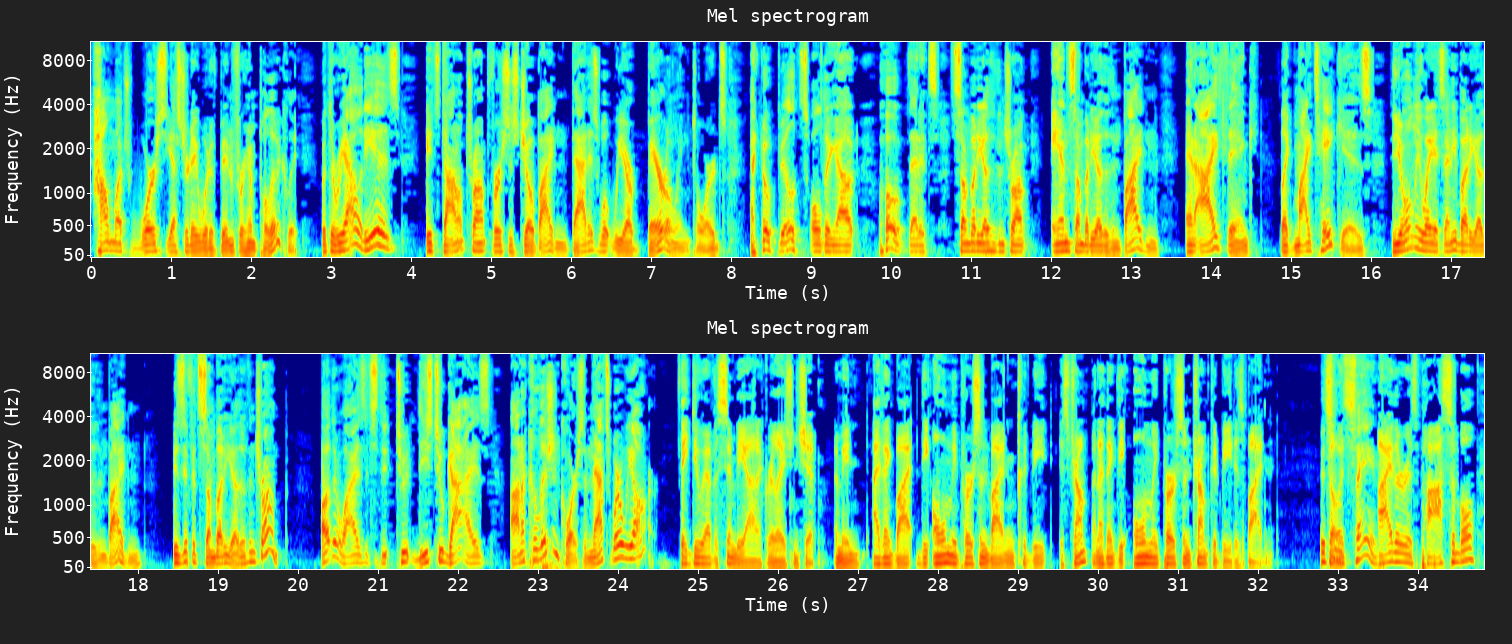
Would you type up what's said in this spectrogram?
how much worse yesterday would have been for him politically. But the reality is, it's Donald Trump versus Joe Biden. That is what we are barreling towards. I know Bill is holding out hope that it's somebody other than Trump and somebody other than Biden. And I think, like, my take is the only way it's anybody other than Biden is if it's somebody other than Trump. Otherwise, it's the two, these two guys on a collision course, and that's where we are. They do have a symbiotic relationship. I mean, I think Bi- the only person Biden could beat is Trump, and I think the only person Trump could beat is Biden. It's so insane. It's either is possible.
